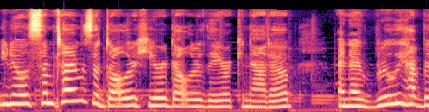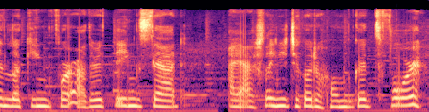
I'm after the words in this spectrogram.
you know, sometimes a dollar here, a dollar there can add up. And I really have been looking for other things that I actually need to go to Home Goods for.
